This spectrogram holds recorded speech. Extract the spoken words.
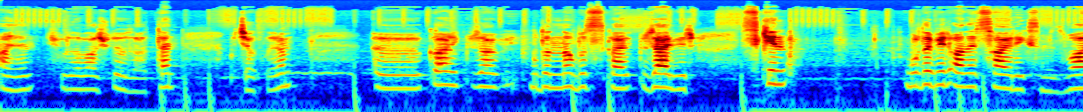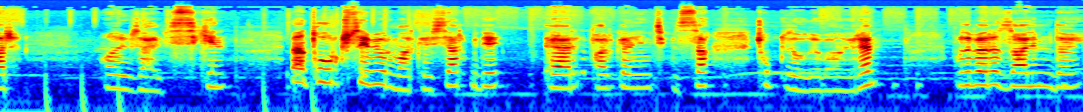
Aynen şurada başlıyor zaten bıçaklarım. Ee, gayet güzel bir. Bu da nabız gayet güzel bir skin. Burada bir adet Cyrex'imiz var. O da güzel bir skin. Ben Torx'u seviyorum arkadaşlar. Bir de eğer farklı yeni çıkmışsa çok güzel oluyor bana göre. Burada bir ara zalim day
